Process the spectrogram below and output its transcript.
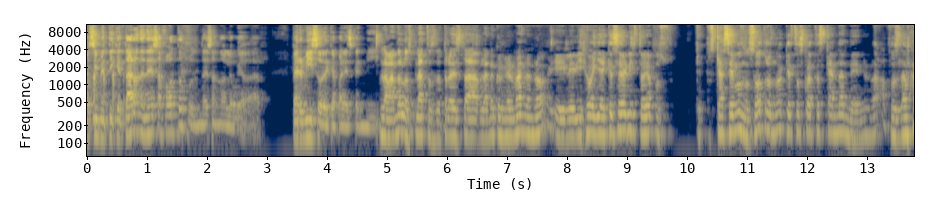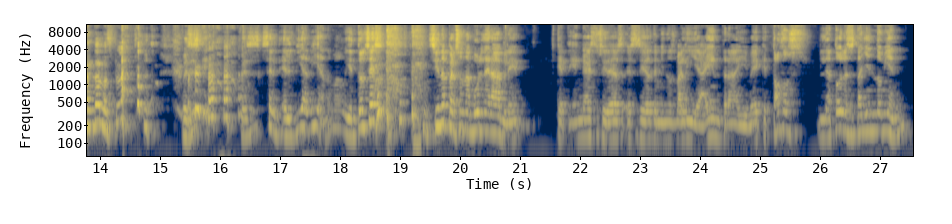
O si me etiquetaron en esa foto, pues esa no le voy a dar permiso de que aparezca en mi. Lavando los platos, la otra vez estaba hablando con mi hermana, ¿no? Y le dijo, oye, hay que hacer una historia, pues, que, pues, ¿qué hacemos nosotros, no? Que estos cuates que andan en, no, pues lavando los platos. Pues es que, pues es, el, el, día a día, ¿no? Y entonces, si una persona vulnerable que tenga estas ideas, estas ideas de minusvalía entra y ve que todos, a todos les está yendo bien,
